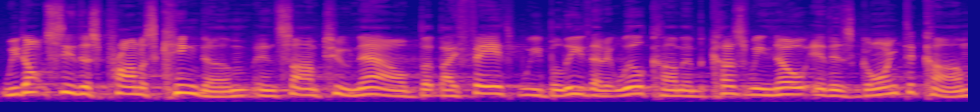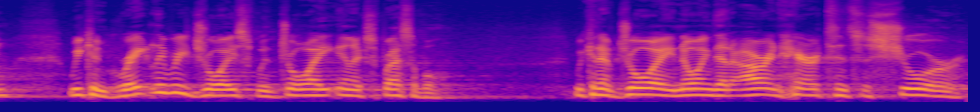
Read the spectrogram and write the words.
we don't see this promised kingdom in Psalm 2 now, but by faith we believe that it will come, and because we know it is going to come, we can greatly rejoice with joy inexpressible. We can have joy knowing that our inheritance is sure.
